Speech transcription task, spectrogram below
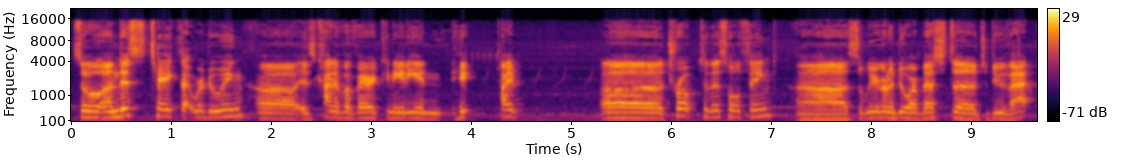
so on this take that we're doing uh, is kind of a very Canadian hick type uh, trope to this whole thing. Uh, so we're going to do our best to, to do that.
